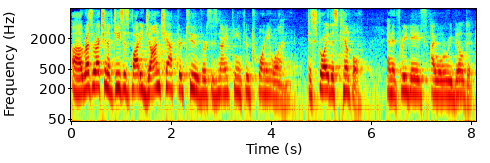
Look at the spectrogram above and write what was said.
Uh, resurrection of Jesus' body, John chapter 2, verses 19 through 21. Destroy this temple, and in three days I will rebuild it.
